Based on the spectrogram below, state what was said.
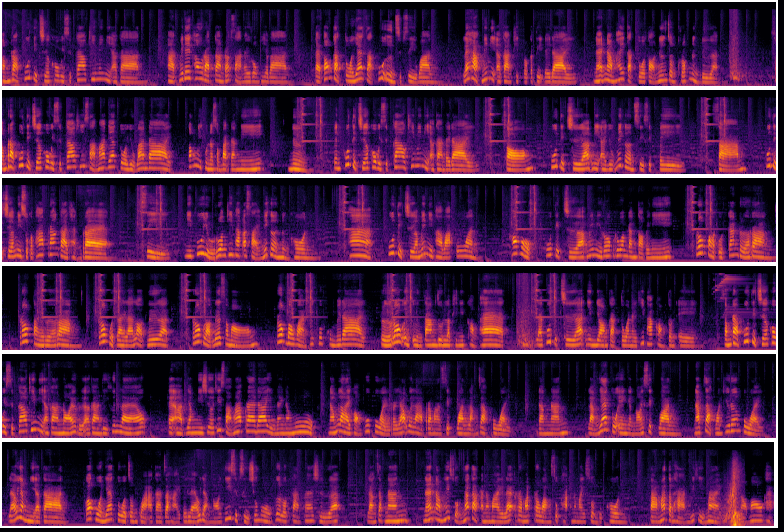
สำหรับผู้ติดเชื้อโควิด -19 ที่ไม่มีอาการ อาจไม่ได้เข้ารับการรักษาในโรงพยาบาล แต่ต้องกักตัวแยกจากผู้อื่น 14 วัน และหากไม่มีอาการผิดปกติใด ๆ แนะนำให้กักตัวต่อเนื่องจนครบ 1 เดือนสำหรับผู้ติดเชื้อโควิด -19 ที่สามารถแยกตัวอยู่บ้านได้ ต้องมีคุณสมบัติดังนี้ 1. เป็นผู้ติดเชื้อโควิด -19 ที่ไม่มีอาการใด ๆ 2. ผู้ติดเชื้อมีอายุไม่เกิน 40 ปี 3. ผู้ติดเชื้อมีสุขภาพร่างกายแข็งแรง 4. มีผู้อยู่ร่วมที่พักอาศัยไม่เกิน 1 คน 5. ผู้ติดเชื้อไม่มีภาวะอ้วน ข้อ 6. ผู้ติดเชื้อไม่มีโรคร่วมดังต่อไปนี้ โรคปอดอุดกั้นเรื้อรัง โรคไตเรื้อรัง โรคหัวใจและหลอดเลือด โรคหลอดเลือดสมอง โรคเบาหวานที่ควบคุมไม่ได้ หรือโรคอื่น ๆ ตามดุลพินิษของแพทย์ และผู้ติดเชื้อยินยอมกักตัวในที่พักของตนเองสำหรับผู้ติดเชื้อโควิด -19 ที่มีอาการน้อยหรืออาการดีขึ้นแล้ว แต่อาจยังมีเชื้อที่สามารถแพร่ได้อยู่ในน้ำมูก น้ำลายของผู้ป่วยระยะเวลาประมาณ 10 วันหลังจากป่วย ดังนั้น หลังแยกตัวเองอย่างน้อย 10 วัน นับจากวันที่เริ่มป่วย แล้วยังมีอาการ ก็ควรแยกตัวจนกว่าอาการจะหายไปแล้วอย่างน้อย 24 ชั่วโมง เพื่อลดการแพร่เชื้อ หลังจากนั้น แนะนำให้สวมหน้ากากอนามัย และระมัดระวังสุขอนามัยส่วนบุคคล ตามมาตรฐานวิถีใหม่ Normal ค่ะ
